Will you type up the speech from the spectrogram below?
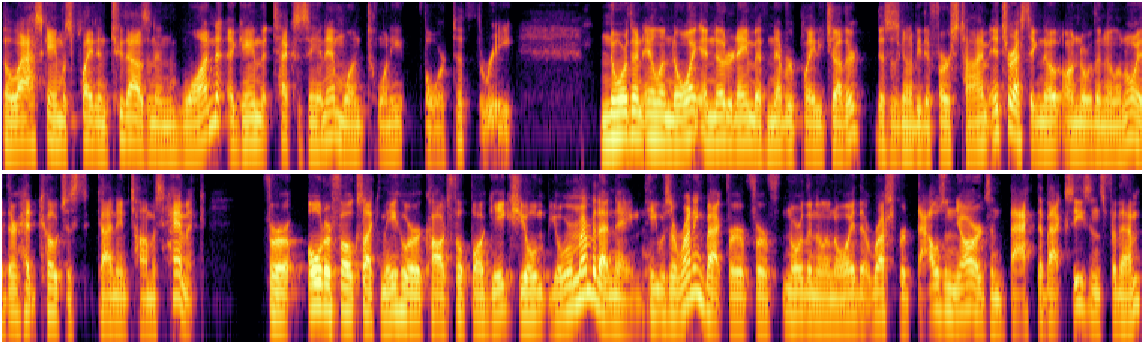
The last game was played in 2001, a game that Texas A&M won 24 to three. Northern Illinois and Notre Dame have never played each other. This is going to be the first time. Interesting note on Northern Illinois: their head coach is a guy named Thomas Hammock for older folks like me who are college football geeks, you'll you'll remember that name. He was a running back for for Northern Illinois that rushed for thousand yards in back to back seasons for them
